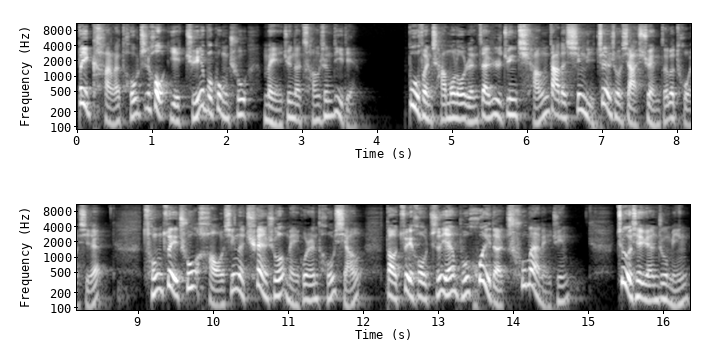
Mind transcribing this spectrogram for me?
被砍了头之后也绝不供出美军的藏身地点。部分查摩罗人在日军强大的心理震慑下选择了妥协，从最初好心的劝说美国人投降，到最后直言不讳的出卖美军，这些原住民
